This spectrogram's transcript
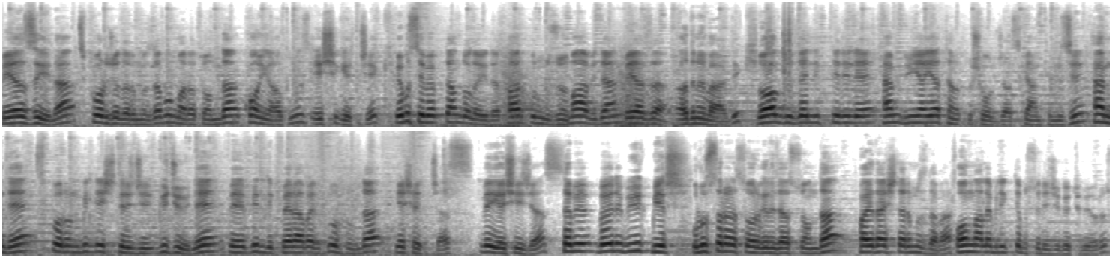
beyazıyla sporcularımızla bu maratonda Konyaaltımız eşlik edecek. Ve bu sebepten dolayı da parkurumuzun maviden beyaza adını verdik. Doğal güzellikleriyle hem dünyaya tanıtmış olacağız kentimizi hem de sporun birleştirici gücüyle ve birlik beraberlik ruhunda yaşatacağız ve yaşayacağız. Tabii böyle büyük bir uluslararası organizasyonda paydaşlarımız da var. Onlarla birlikte bu süreci götürüyoruz.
